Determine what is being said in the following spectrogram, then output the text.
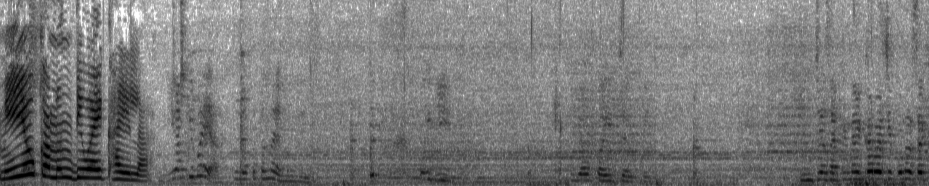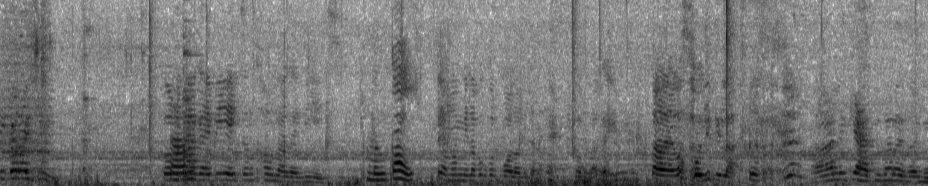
मी येऊ का मग दिवाळी खायला? या की बया तुला कुठं नाही म्हणली पोरगी. येऊ का विचारते तुमच्यासाठी नाही करायची कोणासाठी करायची? करू लागाय बी यायचं आणि खाऊ लागाय बी यायचं. मग काय? त्या मम्मीला बघ बोलावली का नाही? करू लागाय. तळाय बसवली तिला. आली की हाती धरायची झाली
